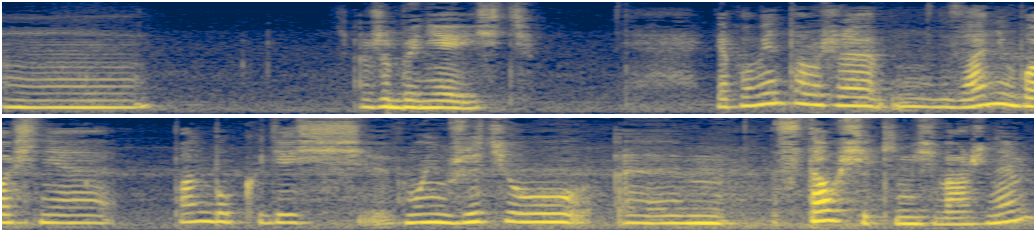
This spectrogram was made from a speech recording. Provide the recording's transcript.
mm, żeby nie iść. Ja pamiętam, że mm, zanim właśnie Pan Bóg gdzieś w moim życiu stał się kimś ważnym,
